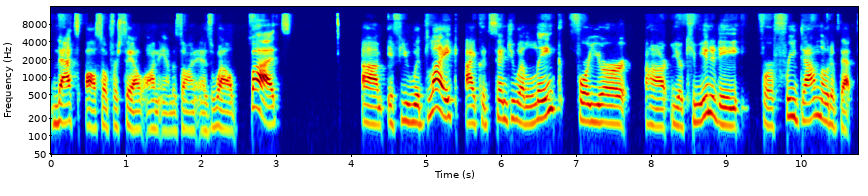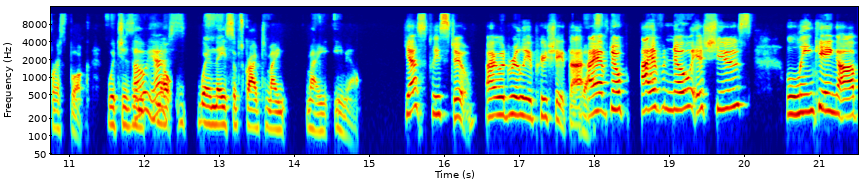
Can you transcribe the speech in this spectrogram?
That's also for sale on Amazon as well. But um, if you would like, I could send you a link for your uh, your community for a free download of that first book, which is in, Oh, you know, yes. when they subscribe to my my email. Yes, please do. I would really appreciate that. Yes. I have no I have no issues linking up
